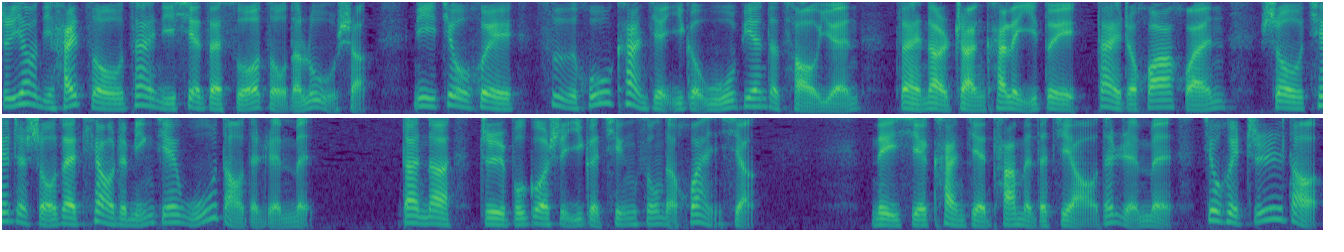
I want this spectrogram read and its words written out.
只要你还走在你现在所走的路上，你就会似乎看见一个无边的草原，在那儿展开了一对戴着花环、手牵着手在跳着民间舞蹈的人们，但那只不过是一个轻松的幻象。那些看见他们的脚的人们就会知道，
